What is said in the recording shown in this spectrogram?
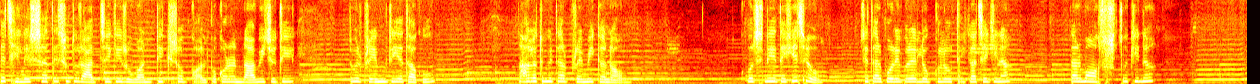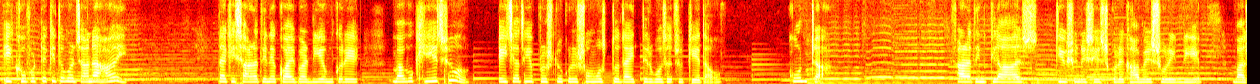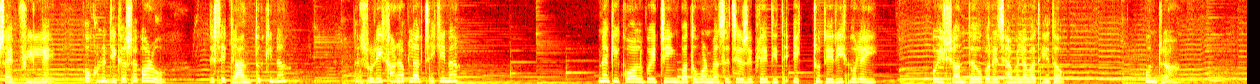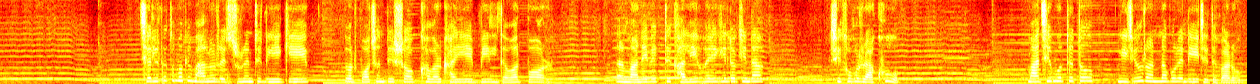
একটা ছেলের সাথে শুধু রাত জেগে রোমান্টিক সব গল্প করার নামই যদি তুমি প্রেম দিয়ে থাকো, তাহলে তুমি তার প্রেমিকা নও। খোঁজ নিয়ে দেখেছ যে তার পরিবারের লোকগুলো ঠিক আছে কিনা? তার মা অসুস্থ কিনা? এই খবরটা কি তোমার জানা হয়? নাকি সারাদিনে কয়বার নিয়ম করে, বাবু, খেয়েছো? এই জাতীয় প্রশ্ন করে সমস্ত দায়িত্বের বোঝা চুকিয়ে দাও। কোনটা? সারাদিন ক্লাস, টিউশনে শেষ করে ঘামের শরীর নিয়ে বাসায় ফিরলে কখনো জিজ্ঞাসা করো যে সে ক্লান্ত কিনা? তার শরীর খারাপ লাগছে কিনা? নাকি কল ওয়েটিং বা তোমার মেসেজের রিপ্লাই দিতে একটু দেরি হলেই ওই সন্দেহ করে ঝামেলা বাঁধিয়ে দাও? কোনটা ছেলেটা তোমাকে ভালো রেস্টুরেন্টে নিয়ে গিয়ে তোর পছন্দের সব খাবার খাইয়ে বিল দেওয়ার পর তার মানি ব্যাগটা খালি হয়ে গেল কিনা? সে খবর রাখো। মাঝে মধ্যে তো নিজেও রান্না করে নিয়ে যেতে পারো।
